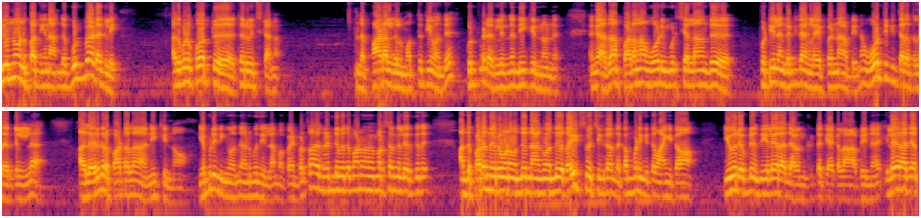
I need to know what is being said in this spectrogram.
இது இன்னொன்று பார்த்தீங்கன்னா இந்த குட் பேட் அக்லி அது கூட கோர்ட்டு தெரிவிச்சிட்டாங்க. இந்த பாடல்கள் மொத்தத்தையும் வந்து குட் பேட் அக்லிருந்து நீக்கிடணும்னு. எங்க அதான் படம்லாம் ஓடி முடிச்சு எல்லாம் வந்து பொட்டிலாம் கட்டிட்டாங்களே இப்போ என்ன அப்படின்னா ஓடிடி தளத்தில் இருக்குல்ல அதில் இருக்கிற பாட்டெல்லாம் நீக்கிடணும். எப்படி நீங்கள் வந்து அனுமதி இல்லாமல் பயன்படுத்தலாம்? அதில் ரெண்டு விதமான விமர்சனங்கள் இருக்குது. அந்த பட நிறுவனம் வந்து நாங்கள் வந்து ரைட்ஸ் வச்சுக்கிற அந்த கம்பெனி கிட்ட வாங்கிட்டோம். இவர் எப்படி வந்து இளையராஜா அவங்க கிட்ட கேட்கலாம் அப்படின்னு. இளையராஜா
